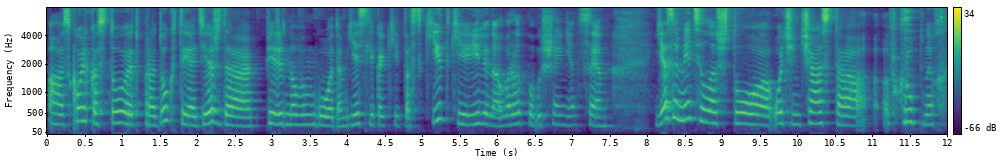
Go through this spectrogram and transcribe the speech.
А сколько стоят продукты и одежда перед Новым годом? Есть ли какие-то скидки или наоборот повышение цен? Я заметила, что очень часто в крупных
